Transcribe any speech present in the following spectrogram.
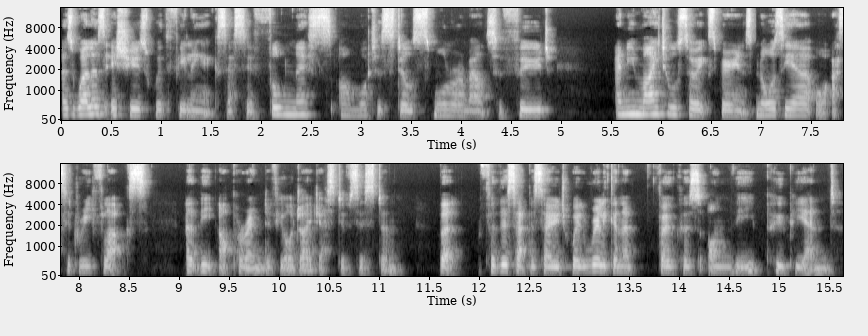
as well as issues with feeling excessive fullness on what are still smaller amounts of food. And you might also experience nausea or acid reflux at the upper end of your digestive system. But for this episode, we're really going to focus on the poopy end.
